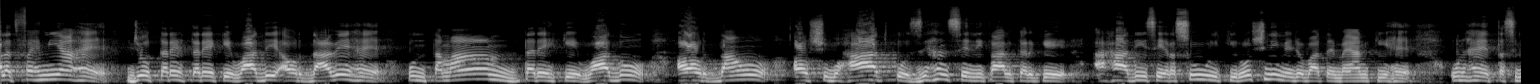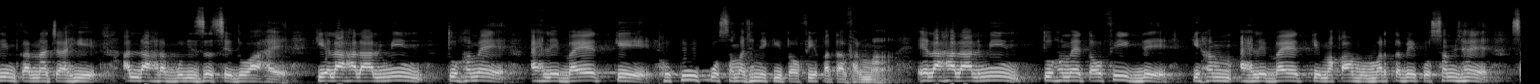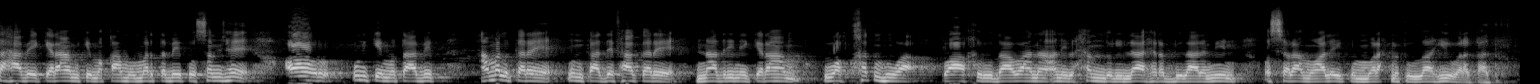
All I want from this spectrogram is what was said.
غلط فہمیاں ہیں، جو طرح طرح کے وعدے اور دعوے ہیں ان تمام طرح کے وعدوں اور دعووں اور شبہات کو ذہن سے نکال کر کے احادیث رسول کی روشنی میں جو باتیں بیان کی ہیں، انہیں تسلیم کرنا چاہیے۔ اللہ رب العزت سے دعا ہے کہ اللہ العالمین تو ہمیں اہل بیت کے حقوق کو سمجھنے کی توفیق عطا فرما۔ الہ العالمین تو ہمیں توفیق دے کہ ہم اہل بیت کے مقام و مرتبے کو سمجھیں، صحابہ کرام کے مقام و مرتبے کو سمجھیں اور ان کے مطابق عمل کریں، ان کا دفاع کریں۔ ناظرین کرام، وقت ختم ہوا۔ وآخر دعوانا ان الحمد للہ رب العالمین۔ والسلام علیکم ورحمۃ اللہ وبرکاتہ۔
